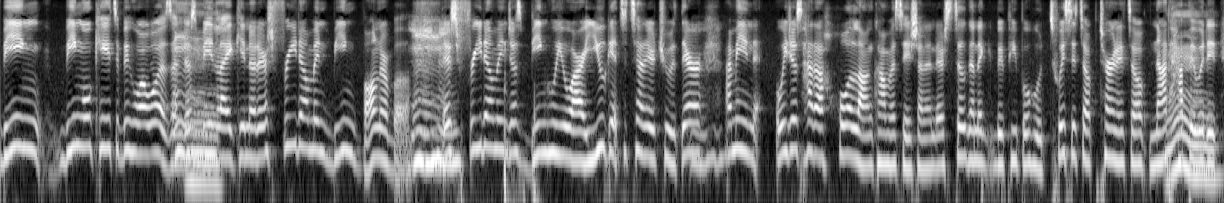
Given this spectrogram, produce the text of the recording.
being being okay to be who I was and just being mm. like you know there's freedom in being vulnerable. Mm. Mm-hmm. There's freedom in just being who you are. You get to tell your truth. There mm-hmm. I mean we just had a whole long conversation and there's still gonna be people who twist it up turn it up not happy with it. Mm.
